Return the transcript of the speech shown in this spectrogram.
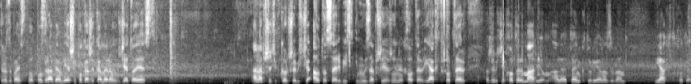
Drodzy Państwo, pozdrawiam. Jeszcze pokażę kamerą, gdzie to jest. A naprzeciwko oczywiście autoserwis i mój zaprzyjaźniony hotel, Yacht Hotel. Oczywiście hotel Marion, ale ten, który ja nazywam Yacht Hotel.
